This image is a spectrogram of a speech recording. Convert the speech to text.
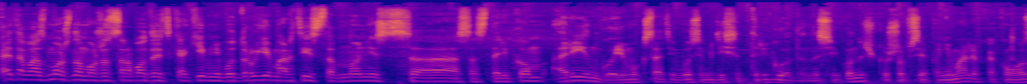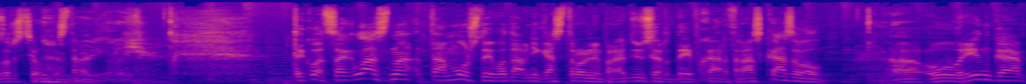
Это, возможно, может сработать с каким-нибудь другим артистом, но не с, э, со стариком Ринго. Ему, кстати, 83 года. На секундочку, чтобы все понимали, в каком возрасте он гастролирует. Так вот, согласно тому, что его давний гастрольный продюсер Дэйв Харт рассказывал, э, у Ринга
